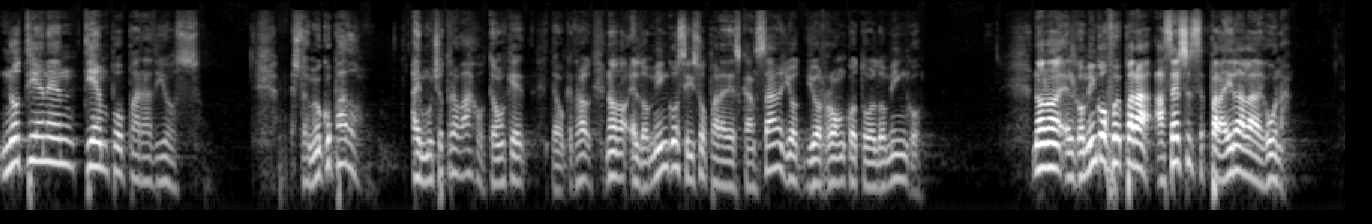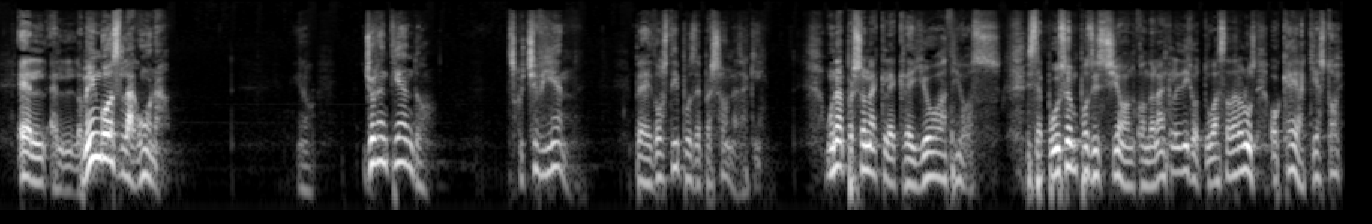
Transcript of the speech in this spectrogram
No tienen tiempo para Dios. Estoy muy ocupado. Hay mucho trabajo. Tengo que, tengo que trabajar. No, no, el domingo se hizo para descansar. Yo, yo ronco todo el domingo. No, no, el domingo fue para hacerse, para ir a la laguna. El, el domingo es laguna. Yo lo entiendo. Escuché bien. Pero hay dos tipos de personas aquí. Una persona que le creyó a Dios y se puso en posición cuando el ángel le dijo, tú vas a dar a luz. Ok, aquí estoy.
